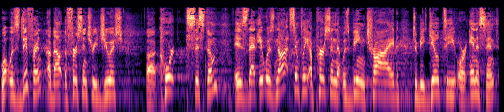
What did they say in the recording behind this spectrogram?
What was different about the first century Jewish uh, court system is that it was not simply a person that was being tried to be guilty or innocent,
